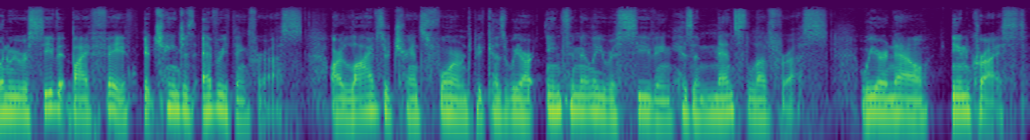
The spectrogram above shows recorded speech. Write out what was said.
When we receive it by faith, it changes everything for us. Our lives are transformed because we are intimately receiving His immense love for us. We are now in Christ,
